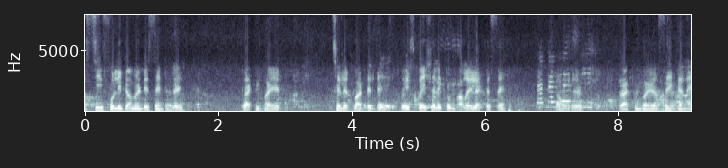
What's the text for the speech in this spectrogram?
আসছি ফুলি কমিউনিটি সেন্টারে রাকিব ভাইয়ের ছেলের বার্থডেতে। তো স্পেশালি খুব ভালোই লাগতেছে। তো আমাদের রাকিব ভাই আছে এখানে।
